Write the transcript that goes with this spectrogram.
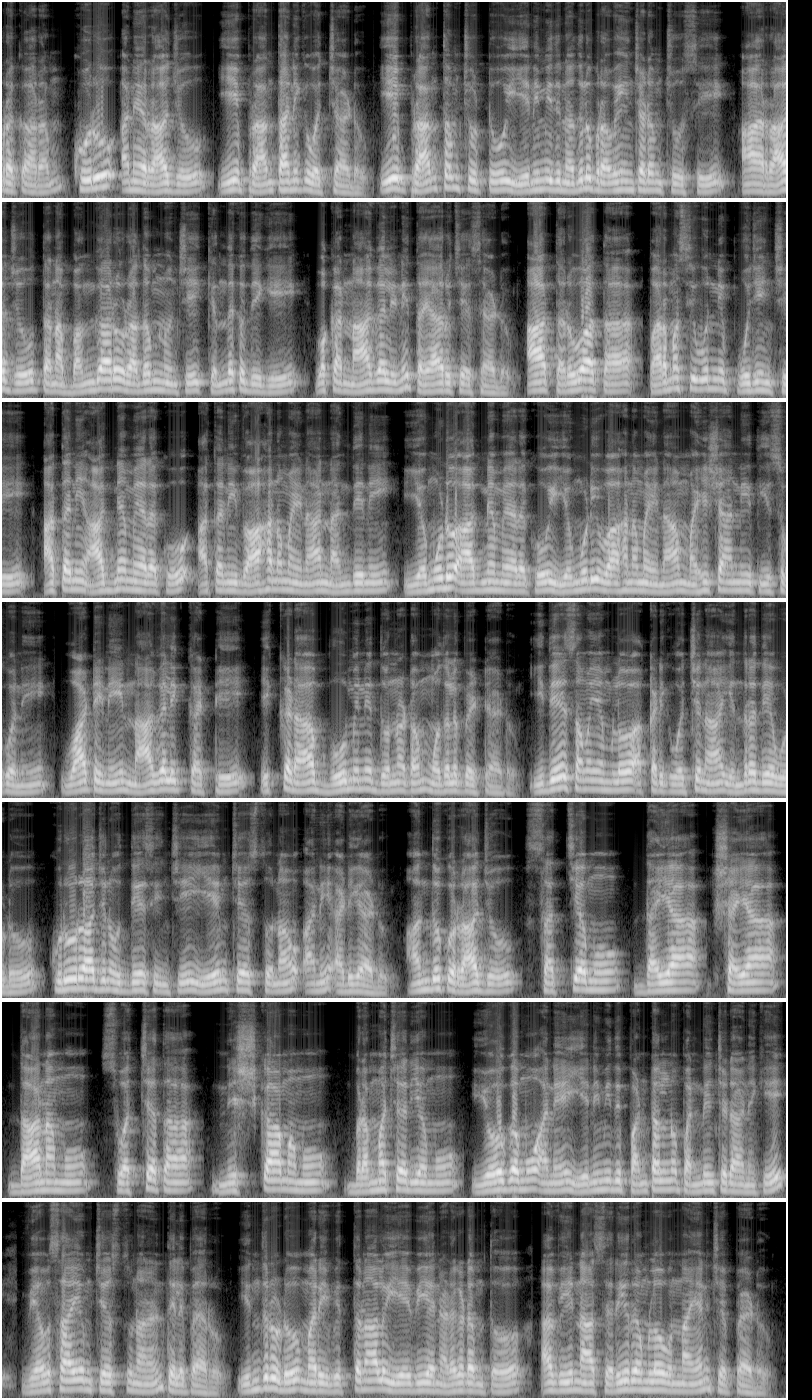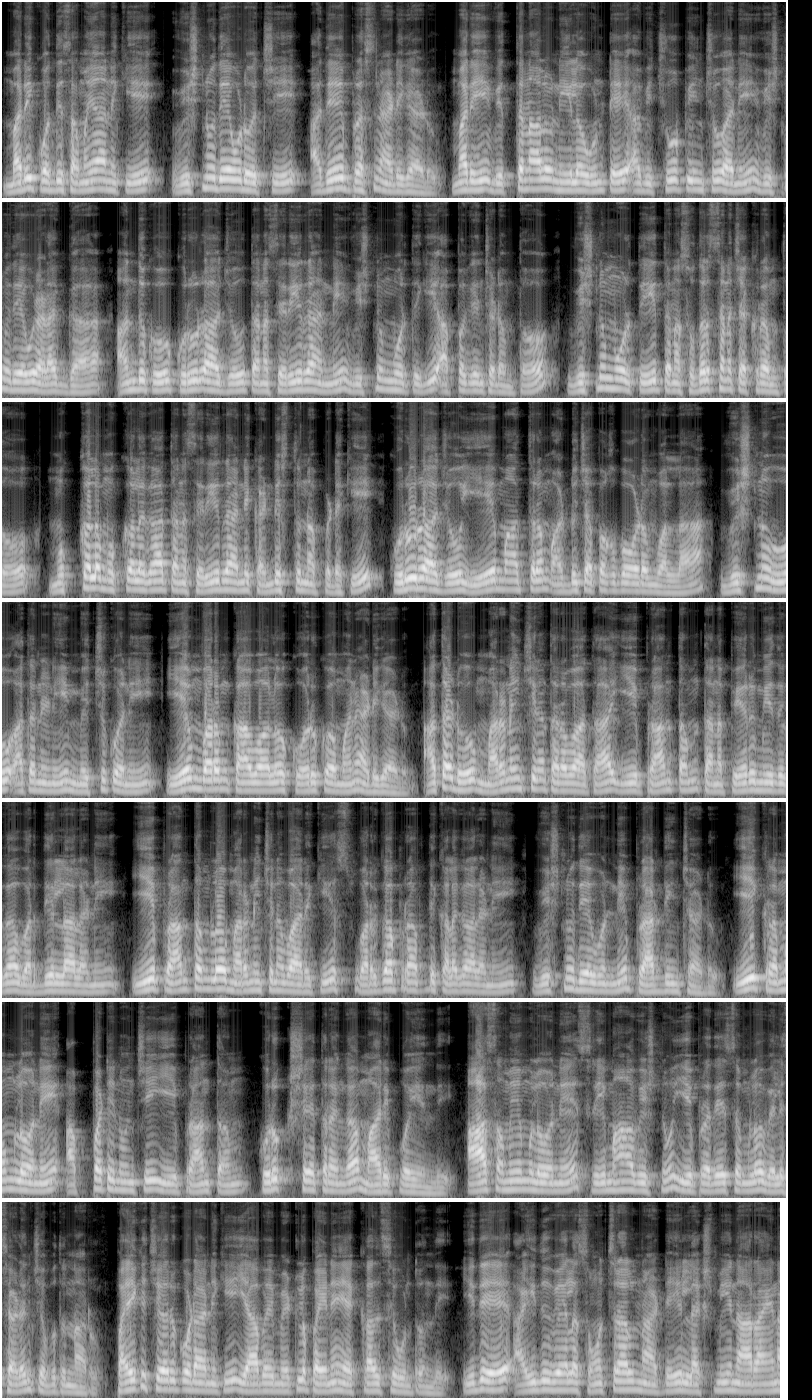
ప్రకారం కురు అనే రాజు ఈ ప్రాంతానికి వచ్చాడు. ఈ ప్రాంతం చుట్టూ ఎనిమిది నదులు ప్రవహించడం చూసి ఆ రాజు తన బంగారు రథం నుంచి కిందకు దిగి ఒక నాగలిని తయారు చేశాడు. ఆ తరువాత పరమశివుణ్ణి పూజించి అతని ఆజ్ఞ మేరకు అతని వాహనమైన నందిని యముడు ఆజ్ఞ మేరకు యముడి వాహనమైన మహిషాన్ని తీసుకొని వాటిని నాగలి కట్టి ఇక్కడ భూమిని దున్నటం మొదలుపెట్టాడు. ఇదే సమయంలో అక్కడికి వచ్చిన ఇంద్రదేవుడు కురురాజును ఉద్దేశించి ఏం చేస్తున్నావు అని అడిగాడు. అందుకు రాజు సత్యము దయ క్షయ దానము స్వచ్ఛత నిష్కామము బ్రహ్మచర్యము యోగము అనే ఎనిమిది పంటలను పండించడానికి వ్యవసాయం చేస్తున్నానని తెలిపారు. ఇంద్రుడు మరి విత్తనాలు ఏవి? అని అడగడంతో అవి నా శరీరంలో ఉన్నాయని చెప్పాడు. మరి కొద్ది సమయానికి విష్ణుదేవుడు వచ్చి అదే ప్రశ్న అడిగాడు. మరి విత్తనాలు నీలో ఉంటే అవి చూపించు అని విష్ణుదేవుడు అడగ్గా అందుకు కురురాజు తన శరీరాన్ని విష్ణుమూర్తికి అప్పగించడంతో విష్ణుమూర్తి తన సుదర్శన చక్రంతో ముక్కల ముక్కలుగా తన శరీరాన్ని ఖండిస్తున్నప్పటికీ కురురాజు ఏమాత్రం అడ్డు చెప్పకపోవడం వల్ల విష్ణువు అతనిని మెచ్చుకొని ఏం వరం కావాలో కోరుకోమని అడిగాడు. అతడు మరణించిన తర్వాత ఈ ప్రాంతం తన పేరు మీదుగా వర్ధిల్లాలని ఈ ప్రాంతంలో మరణించిన వారికి స్వర్గప్రాప్తి కలగాలని విష్ణుదేవుణ్ణి ప్రార్థించాడు. ఈ క్రమంలోనే అప్పటి నుంచి ఈ ప్రాంతం కురుక్షేత్రంగా మారిపోయింది. ఆ సమయంలోనే శ్రీ మహావిష్ణు ఈ ప్రదేశంలో వెలిశాడని చెబుతున్నారు. పైకి చేరుకోవడానికి యాభై మెట్లు పైనే ఎక్కాల్సి ఉంటుంది. ఇదే ఐదు వేల సంవత్సరాల నాటి లక్ష్మీనారాయణ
